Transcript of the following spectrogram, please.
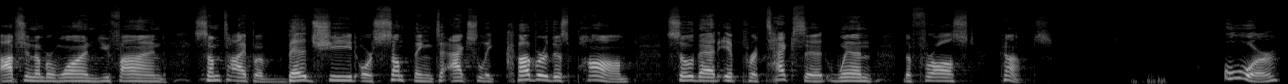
Option number one, you find some type of bed sheet or something to actually cover this palm so that it protects it when the frost comes. Or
